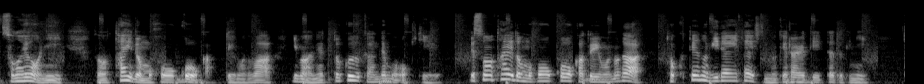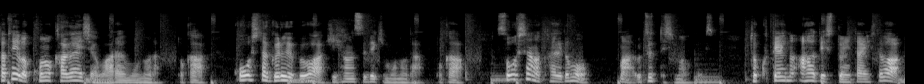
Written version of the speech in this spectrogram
そのように、その態度模倣効果というものは、今はネット空間でも起きている。で、その態度模倣効果というものが、特定の議題に対して向けられていったときに、例えばこの加害者は笑うものだとか、こうしたグループは批判すべきものだとか、そうしたの態度もまあ、映ってしまうわけです。特定のアーティストに対しては、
